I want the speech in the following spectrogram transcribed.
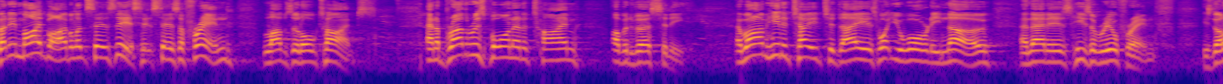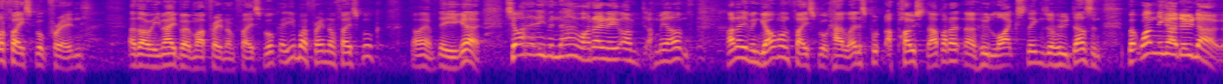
But in my Bible, it says this it says, A friend loves at all times. And a brother is born at a time of adversity. And what I'm here to tell you today is what you already know, and that is he's a real friend. He's not a Facebook friend, although he may be my friend on Facebook. Are you my friend on Facebook? I am. There you go. See, I don't even know. I don't. Even, I mean, I'm, I do not even go on Facebook hardly. I just put a post up. I don't know who likes things or who doesn't. But one thing I do know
